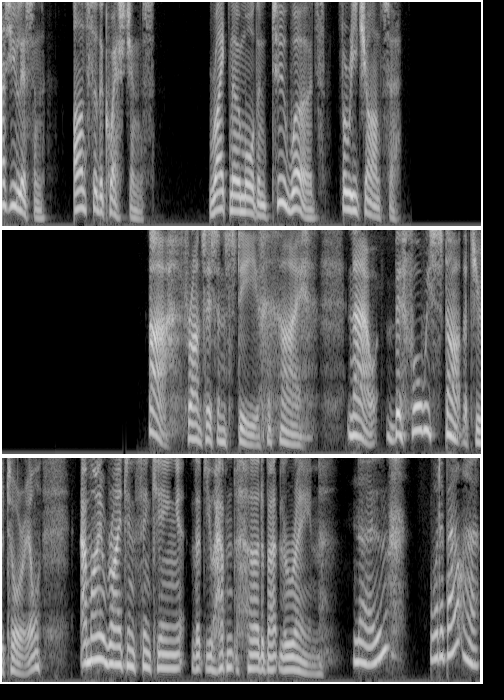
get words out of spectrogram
As you listen, answer the questions. Write no more than two words for each answer. Ah, Francis and Steve. Hi. Now, before we start the tutorial, am I right in thinking that you haven't heard about Lorraine? No. What about her?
